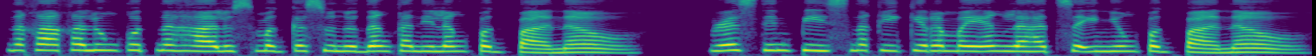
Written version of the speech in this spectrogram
Nakakalungkot na halos magkasunod ang kanilang pagpanaw. Rest in peace nakikiramay ang lahat sa inyong pagpanaw.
